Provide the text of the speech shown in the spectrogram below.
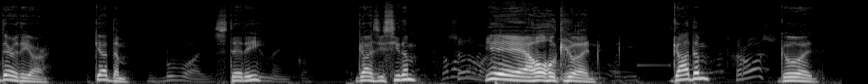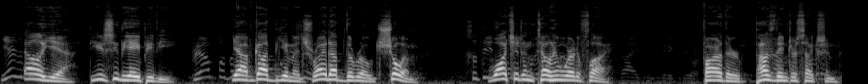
There they are. Get them. Steady. Guys, you see them? Yeah, all good. Got them? Good. Hell yeah. Do you see the APV? Yeah, I've got the image right up the road. Show him. Watch it and tell him where to fly. Farther, past the intersection.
